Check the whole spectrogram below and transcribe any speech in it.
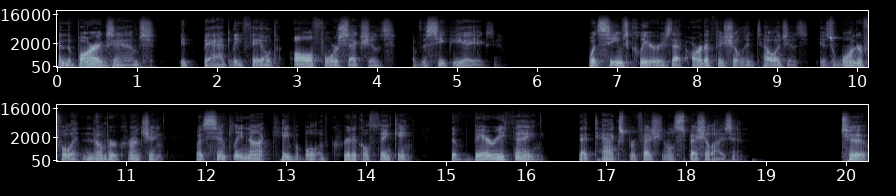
and the bar exams, it badly failed all four sections of the CPA exam. What seems clear is that artificial intelligence is wonderful at number crunching, but simply not capable of critical thinking, the very thing that tax professionals specialize in. Two,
